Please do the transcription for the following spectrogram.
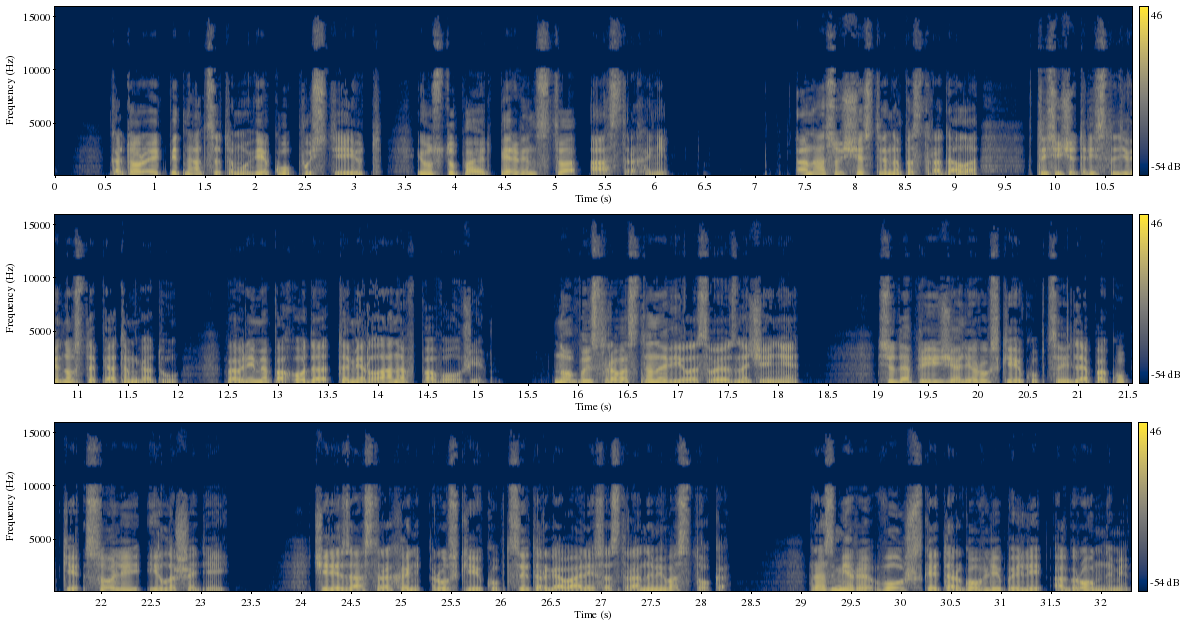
которые к XV веку пустеют и уступают первенство Астрахани. Она существенно пострадала в 1395 году во время похода Тамерланов по Волжье, но быстро восстановила свое значение. Сюда приезжали русские купцы для покупки соли и лошадей. Через Астрахань русские купцы торговали со странами Востока. Размеры волжской торговли были огромными.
